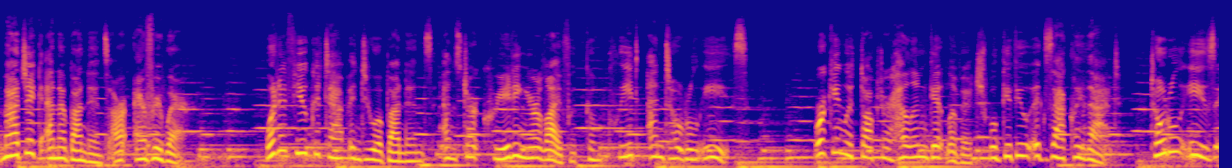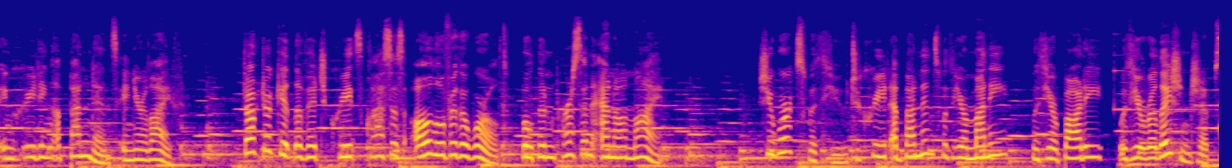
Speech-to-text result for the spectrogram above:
Magic and abundance are everywhere. What if you could tap into abundance and start creating your life with complete and total ease? Working with Dr. Helen Gitlovich will give you exactly that total ease in creating abundance in your life. Dr. Gitlovich creates classes all over the world, both in person and online. She works with you to create abundance with your money, with your body, with your relationships,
